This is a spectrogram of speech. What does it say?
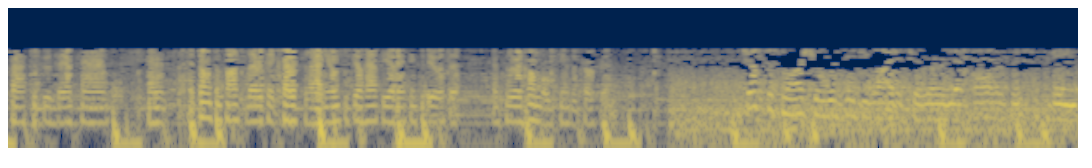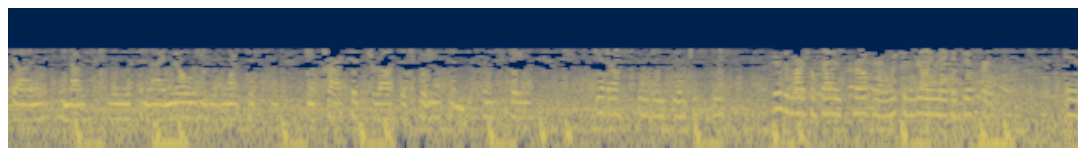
practice, it was their parents, and it's it's almost impossible to ever take credit for that. You almost feel happy you have anything to do with it, and so the word humbled seems appropriate. Justice Marshall would be delighted to learn that all of this is being done in our schools, and I know he would want this to be practiced throughout the cities and different states. Get our students interested. Through the Marshall Brennan program, we can really make a difference in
